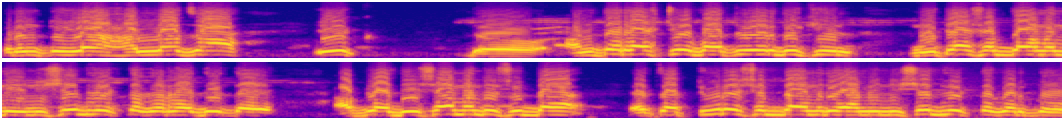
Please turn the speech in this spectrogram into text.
परंतु या हल्ल्याचा एक आंतरराष्ट्रीय पातळीवर देखील मोठ्या शब्दामध्ये निषेध व्यक्त करण्यात येत आहे. आपल्या देशामध्ये सुद्धा याचा तीव्र शब्दामध्ये आम्ही निषेध व्यक्त करतो.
